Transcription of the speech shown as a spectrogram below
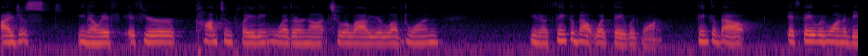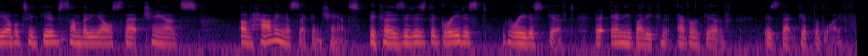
I just, you know, if, if you're contemplating whether or not to allow your loved one, you know, think about what they would want. Think about if they would want to be able to give somebody else that chance of having a second chance because it is the greatest, greatest gift that anybody can ever give is that gift of life.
